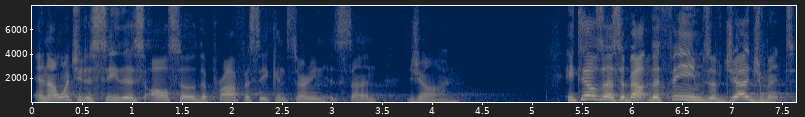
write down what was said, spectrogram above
And I want you to see this also the prophecy concerning his son, John. He tells us about the themes of judgment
